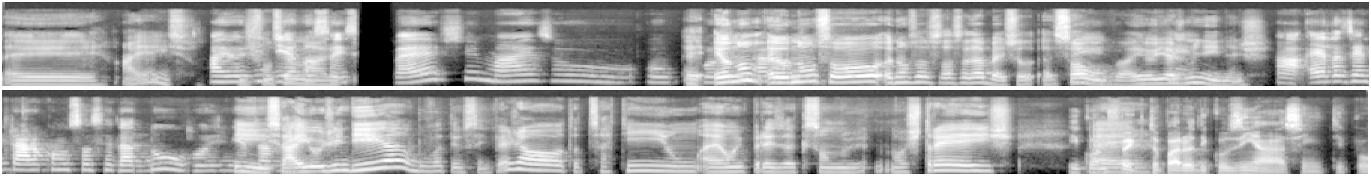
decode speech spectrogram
É, aí é isso. Aí os hoje em dia funcionários. vocês investem mais o. o, o É, você eu não, eu não sou, eu não sou sócia da Best, é só Sim, Uva, eu e as sim. meninas. Ah, elas entraram como sociedade do Uva hoje em dia Isso, também. aí hoje em dia, o Uva tem o CNPJ, tudo certinho, é uma empresa que somos nós três. E quando foi É. que tu parou de cozinhar, assim, tipo...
